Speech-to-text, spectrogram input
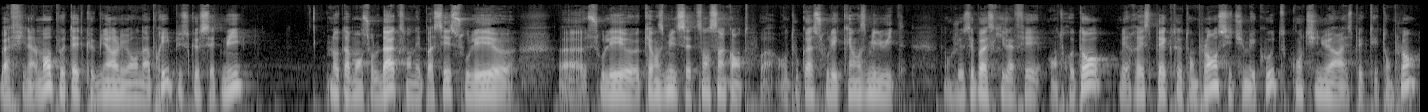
bah finalement peut-être que bien lui en a pris, puisque cette nuit, notamment sur le DAX, on est passé sous les, euh, euh, sous les 15 euh, 750, en tout cas sous les 15 008. Donc je ne sais pas ce qu'il a fait entre-temps, mais respecte ton plan, si tu m'écoutes, continue à respecter ton plan,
